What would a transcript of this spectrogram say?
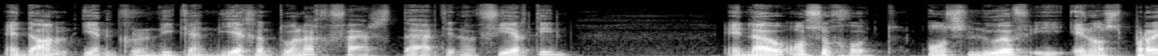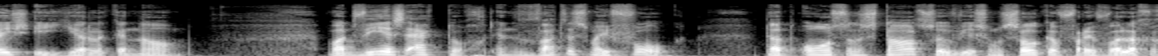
En dan 1 Kronieke 29 vers 13 en 14. En nou ons o God, ons loof U en ons prys U heerlike naam. Want wie is ek tog en wat is my volk dat ons in staat sou wees om sulke vrywillige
